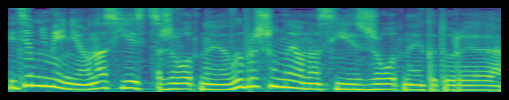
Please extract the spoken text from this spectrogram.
И тем не менее, у нас есть животные выброшенные, у нас есть животные, которые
